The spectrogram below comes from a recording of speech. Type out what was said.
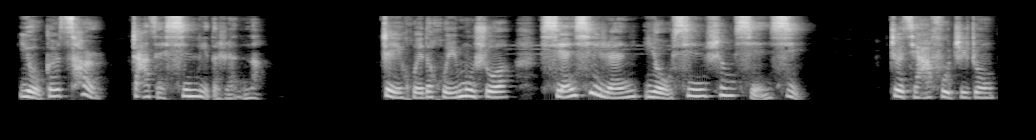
有根刺儿扎在心里的人呢。这一回的回目说：“嫌隙人有心生嫌隙。”这家父之中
